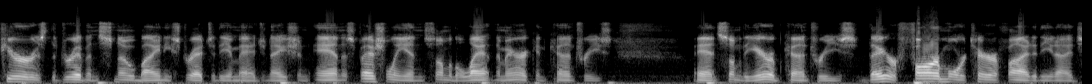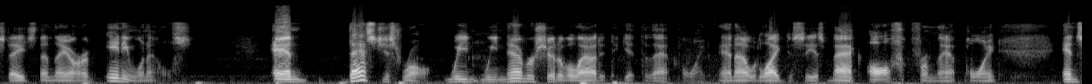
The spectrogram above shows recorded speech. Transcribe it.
pure as the driven snow by any stretch of the imagination, and especially in some of the Latin American countries and some of the Arab countries, they are far more terrified of the United States than they are of anyone else, and that's just wrong. We we never should have allowed it to get to that point, and I would like to see us back off from that point, and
